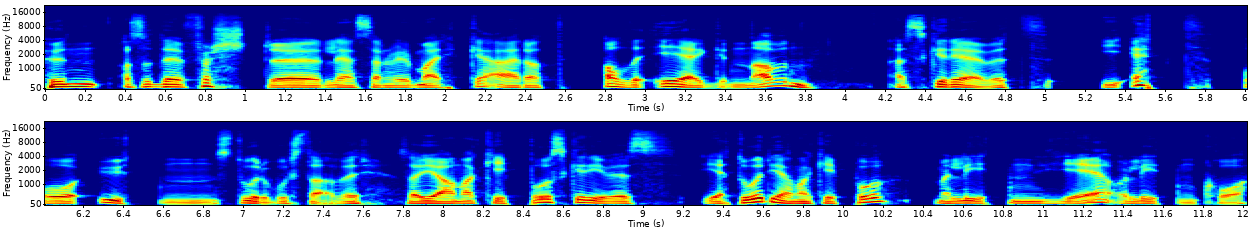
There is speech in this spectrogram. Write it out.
Hun, altså det første leseren vil merke, er at alle egennavn er skrevet i ett og uten store bokstaver. Så Jana Kippo skrives i ett ord, Jana Kippo, med liten J og liten K.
